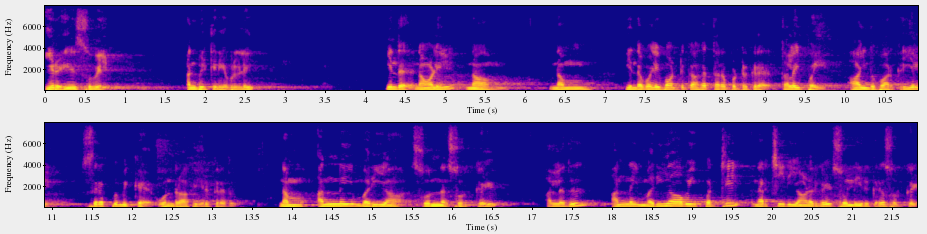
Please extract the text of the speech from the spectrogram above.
இயேசுவில் அன்பிற்கினியவர்களே இந்த நாளில் நாம் நம் இந்த வழிபாட்டுக்காக தரப்பட்டிருக்கிற தலைப்பை ஆய்ந்து பார்க்கையில் சிறப்புமிக்க ஒன்றாக இருக்கிறது. நம் அன்னை மரியா சொன்ன சொற்கள் அல்லது அன்னை மரியாவை பற்றி நற்செய்தியாளர்கள் சொல்லியிருக்கிற சொற்கள்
